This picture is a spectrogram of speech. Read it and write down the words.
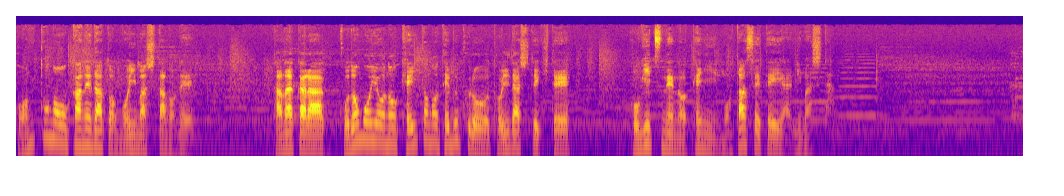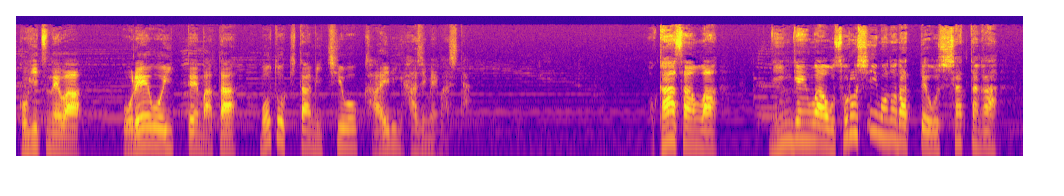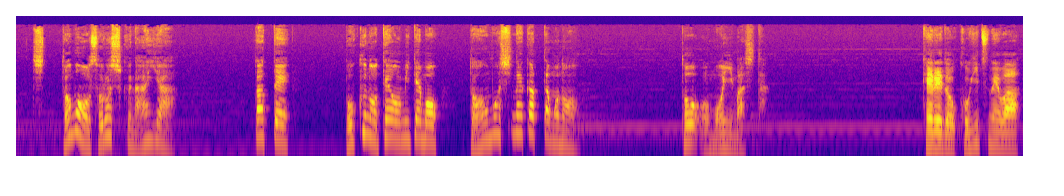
本当のお金だと思いましたので棚から子供用の毛糸の手袋を取り出してきて小狐の手に持たせてやりました。小狐はお礼を言ってまた元来た道を帰り始めました。お母さんは人間は恐ろしいものだっておっしゃったがちっとも恐ろしくないや。だって僕の手を見てもどうもしなかったもの。と思いました。けれど小狐は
